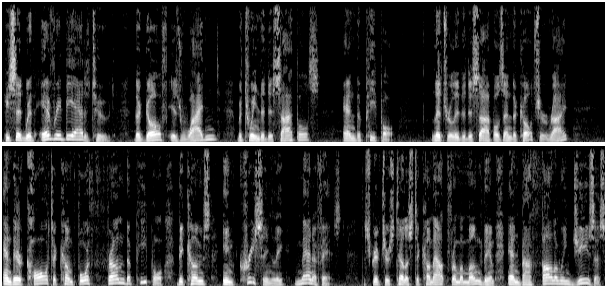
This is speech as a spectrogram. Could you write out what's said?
He said, with every beatitude, the gulf is widened between the disciples and the people literally the disciples and the culture, right? And their call to come forth from the people becomes increasingly manifest. The scriptures tell us to come out from among them and by following Jesus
